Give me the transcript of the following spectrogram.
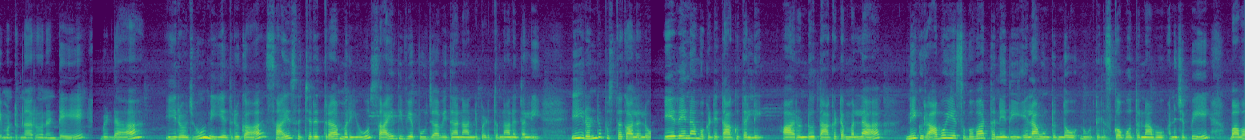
ఏమంటున్నారు అని అంటే బిడ్డ ఈరోజు నీ ఎదురుగా సాయి సచరిత్ర మరియు సాయి దివ్య పూజా విధానాన్ని పెడుతున్నాను తల్లి. ఈ రెండు పుస్తకాలలో ఏదైనా ఒకటి తాకు తల్లి. ఆ రెండు తాకటం వల్ల నీకు రాబోయే శుభవార్త అనేది ఎలా ఉంటుందో నువ్వు తెలుసుకోబోతున్నావు అని చెప్పి బాబా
